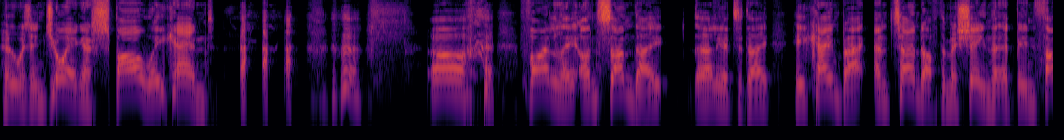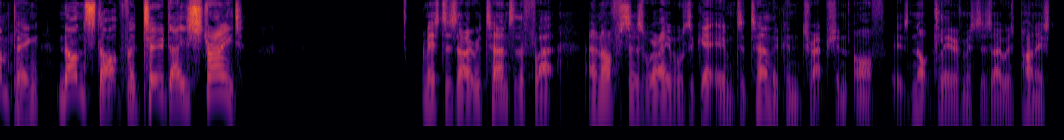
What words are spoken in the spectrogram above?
who was enjoying a spa weekend. oh, finally, on Sunday, earlier today, he came back and turned off the machine that had been thumping non stop for two days straight. Mr. Zoe returned to the flat and officers were able to get him to turn the contraption off. It's not clear if Mr. Zoe was punished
